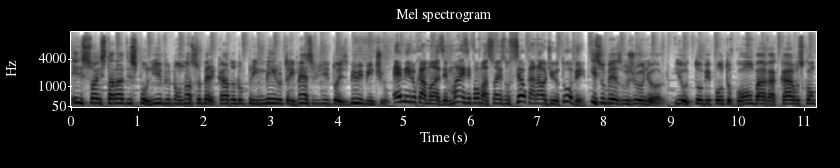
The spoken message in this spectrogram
ele só estará disponível no nosso mercado no primeiro trimestre de 2021. Emílio Camanzi, mais informações no seu canal de YouTube? Isso mesmo, Júnior. youtube.com/carros com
